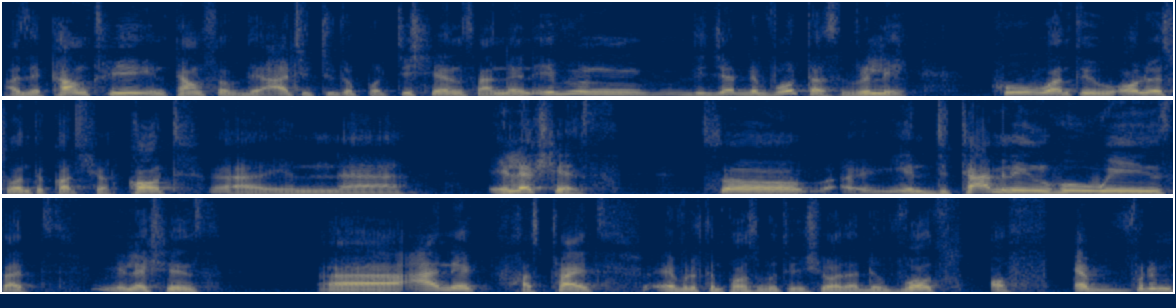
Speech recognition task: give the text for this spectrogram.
as a country in terms of the attitude of politicians and then even the, the voters, really, who want to always want to cut shortcut uh, in uh, elections. So uh, in determining who wins at elections, uh, INEC has tried everything possible to ensure that the votes of every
